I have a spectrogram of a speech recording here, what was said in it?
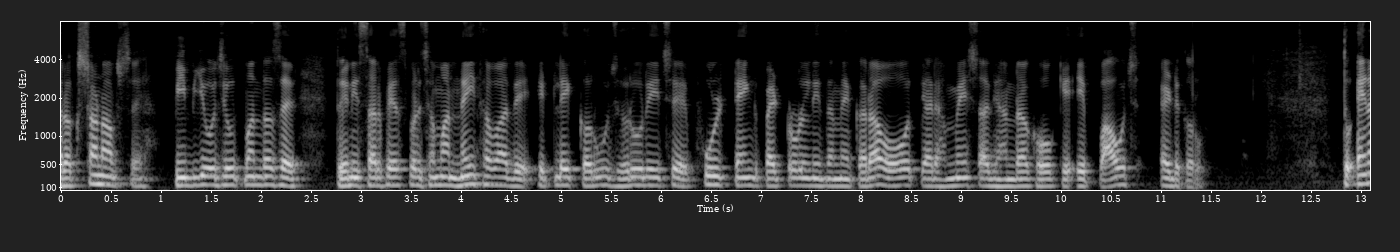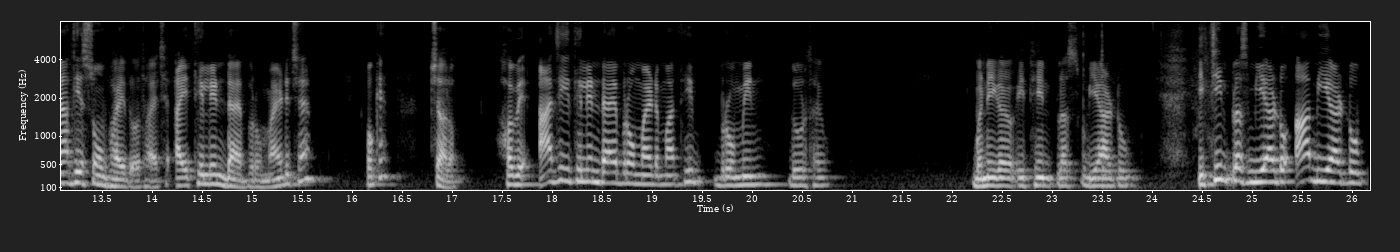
રક્ષણ આપશે. પીબીઓ જે ઉત્પન્ન થશે, તો એની સરફેસ પર જમા નહીં થવા દે. એટલે કરવું જરૂરી છે. ફૂલ ટેન્ક પેટ્રોલની તમે કરાવો, ત્યારે હંમેશા ધ્યાન રાખો કે એ પાઉચ એડ કરું. તો એનાથી શું ફાયદો થાય છે? આઇથિલિન ઇથિલિન ડાયબ્રોમાઇડ છે. ઓકે ચાલો. હવે આ જે ઇથિલિન ડાયબ્રોમાઇડમાંથી બ્રોમિન દૂર થયું. બની ગયો ethene plus BR two ethene plus BR two આ બીઆર ટુ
